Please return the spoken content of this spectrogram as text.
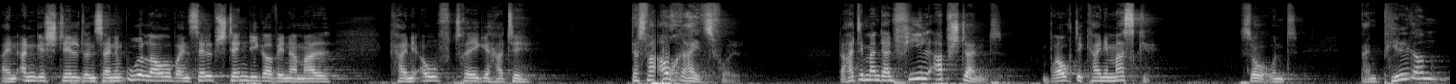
ein Angestellter in seinem Urlaub, ein Selbstständiger, wenn er mal keine Aufträge hatte. Das war auch reizvoll. Da hatte man dann viel Abstand und brauchte keine Maske. So, und beim Pilgern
